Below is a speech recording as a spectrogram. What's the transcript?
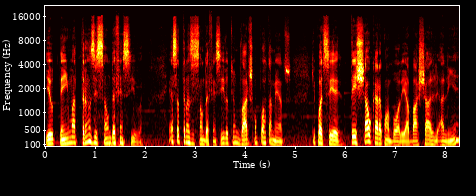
eu tenho uma transição defensiva. Essa transição defensiva eu tenho vários comportamentos que pode ser deixar o cara com a bola e abaixar a linha,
